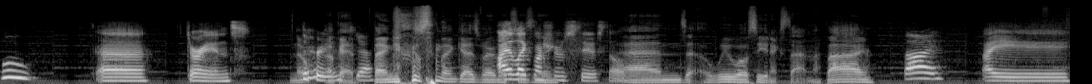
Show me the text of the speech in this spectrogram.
Woo. Uh, durians. Nope. Durians, okay. yeah. Thank, thank you guys very much. I like listening. mushrooms too. Still. And we will see you next time. Bye. Bye. Bye.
